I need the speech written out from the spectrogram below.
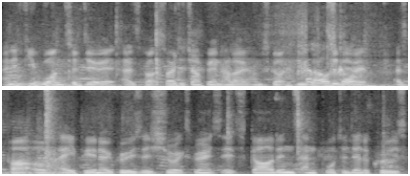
And if you want to do it as part, sorry to jump in. Hello, I'm Scott. If you Hello, want to Scott. do it as part of a P&O Cruises shore experience, it's Gardens and Porto de la Cruz.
